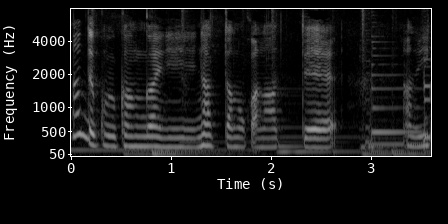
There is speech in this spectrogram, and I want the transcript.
なんでこういう考えになったのかなってあの一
